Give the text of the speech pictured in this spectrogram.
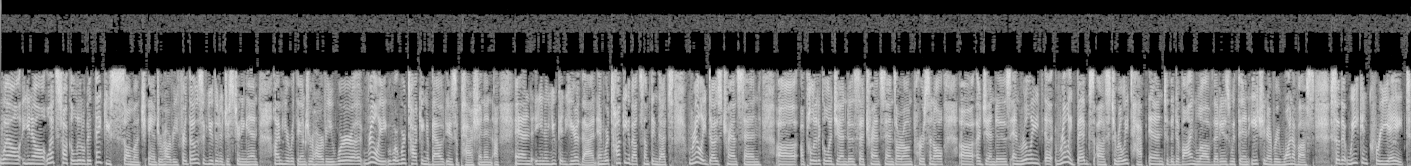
Well, you know, let's talk a little bit. Thank you so much, Andrew Harvey. For those of you that are just tuning in, I'm here with Andrew Harvey. We're uh, really what we're talking about is a passion, and uh, and you know you can hear that, and we're talking about something that really does transcend uh, political agendas, that transcends our own personal uh, agendas, and really uh, really begs us to really tap into the divine love that is within each and every one of us, so that we can create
